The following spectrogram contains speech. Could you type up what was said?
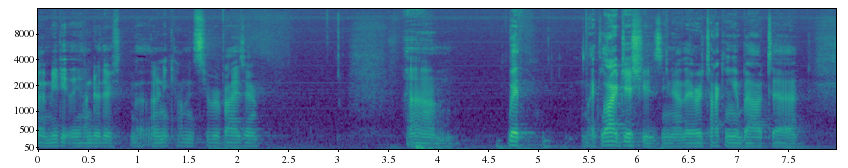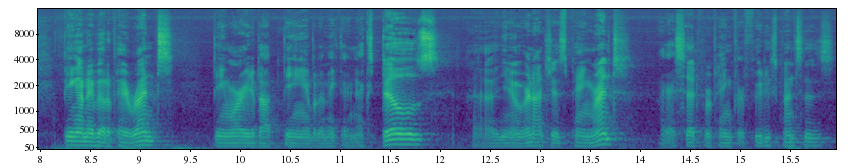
immediately under their learning commons supervisor, um, with like large issues. You know, they were talking about uh, being unable to pay rent, being worried about being able to make their next bills. Uh, you know, we're not just paying rent. Like I said, we're paying for food expenses,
